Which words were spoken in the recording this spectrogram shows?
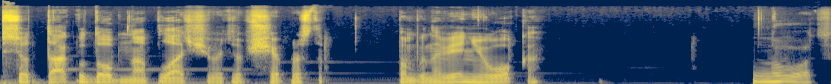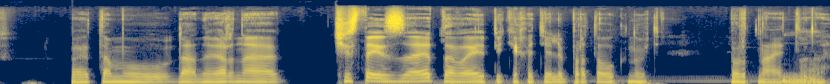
все так удобно оплачивать вообще просто по мгновению ока. Ну вот. Поэтому, да, наверное, чисто из-за этого эпики хотели протолкнуть Fortnite Да. туда.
